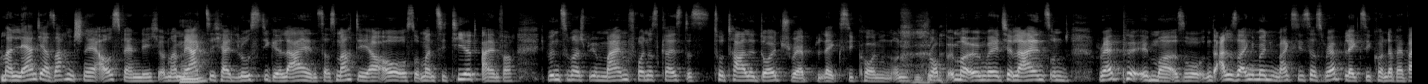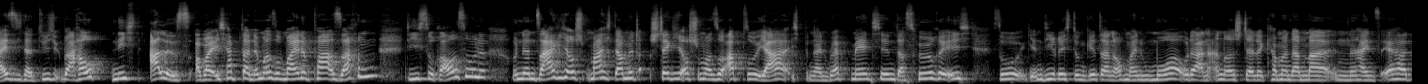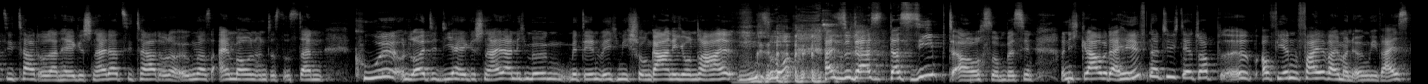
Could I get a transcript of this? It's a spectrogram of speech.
man lernt ja Sachen schnell auswendig und man mhm. merkt sich halt lustige Lines. Das macht ihr ja auch so. Man zitiert einfach. Ich bin zum Beispiel in meinem Freundeskreis das totale Deutsch-Rap-Lexikon und drop immer irgendwelche Lines und rappe immer so. Und alle sagen immer, Maxi ist das Rap-Lexikon. Dabei weiß ich natürlich überhaupt nicht alles. Aber ich habe dann immer so meine paar Sachen, die ich so raushole. Und dann sage ich auch, mache ich damit, stecke ich auch schon mal so ab, so ja, ich bin ein Rap-Mädchen, das höre ich. So in die Richtung geht dann auch mein Humor. Oder an anderer Stelle kann man dann mal ein Heinz-Erhardt-Zitat oder ein Helge Schneider-Zitat oder irgendwas einbauen und das ist dann cool. Und Leute, die Helge Schneider nicht mögen, mit denen will ich mich schon gar nicht unterhalten. So. Also das, das siebt auch so ein bisschen. Und ich glaube, da hilft natürlich der Job äh, auf jeden Fall, weil man irgendwie weiß,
